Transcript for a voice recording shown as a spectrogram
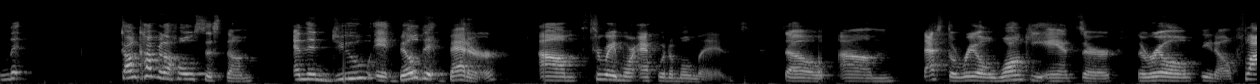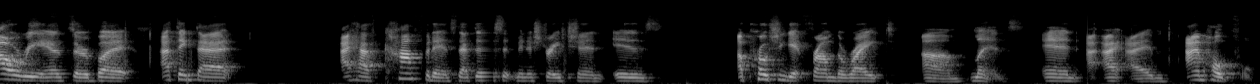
let, uncover the whole system and then do it, build it better um, through a more equitable lens. So um, that's the real wonky answer, the real, you know, flowery answer. But I think that I have confidence that this administration is approaching it from the right um, lens. And I, I, I'm, I'm hopeful.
